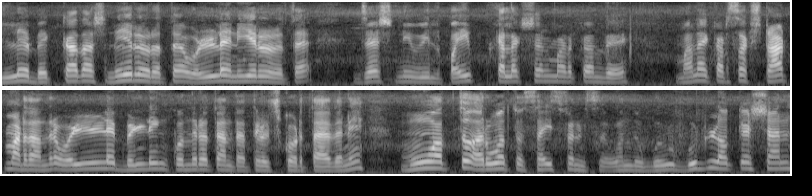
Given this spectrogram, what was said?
ಇಲ್ಲೇ ಬೇಕಾದಷ್ಟು ನೀರು ಇರುತ್ತೆ, ಒಳ್ಳೆ ನೀರು ಇರುತ್ತೆ. ಜಸ್ಟ್ ನೀವು ಇಲ್ಲಿ ಪೈಪ್ ಕಲೆಕ್ಷನ್ ಮಾಡ್ಕೊಂಡು ಮನೆ ಕಟ್ಸೋಕೆ ಸ್ಟಾರ್ಟ್ ಮಾಡ್ದೆ ಅಂದರೆ ಒಳ್ಳೆ ಬಿಲ್ಡಿಂಗ್ ಕುಂದಿರುತ್ತೆ ಅಂತ ತಿಳಿಸ್ಕೊಡ್ತಾ ಇದ್ದೀನಿ. ಮೂವತ್ತು, ಅರುವತ್ತು ಸೈಜ್ ಫ್ರೆಂಡ್ಸ್ ಒಂದು ಗುಡ್ ಲೊಕೇಶನ್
